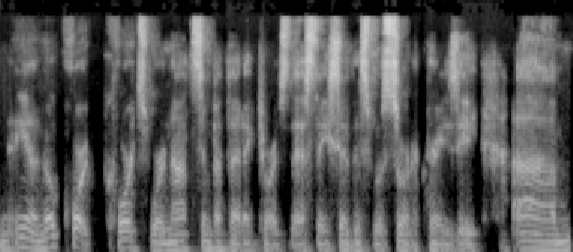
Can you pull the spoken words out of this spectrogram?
you know, no court courts were not sympathetic towards this. They said this was sort of crazy. Um,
